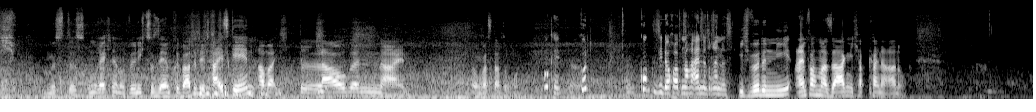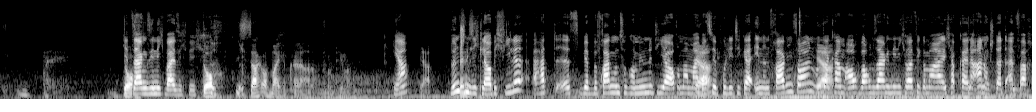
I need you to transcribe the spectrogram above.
Ich müsste es umrechnen und will nicht zu sehr in private Details gehen, aber ich glaube, nein. Irgendwas da so rum. Okay, gut. Gucken Sie doch, ob noch eine drin ist. Ich würde nie einfach mal sagen, ich habe keine Ahnung. Jetzt Doch. sagen Sie nicht, weiß ich nicht. Doch, ich sage auch mal, ich habe keine Ahnung vom Thema. Ja? Ja. Wünschen sich, glaube ich, viele. Hat es, wir befragen unsere Community ja auch immer mal, Ja. was wir PolitikerInnen fragen sollen. Und Ja. da kam auch, warum sagen die nicht häufiger mal, ich habe keine Ahnung, statt einfach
